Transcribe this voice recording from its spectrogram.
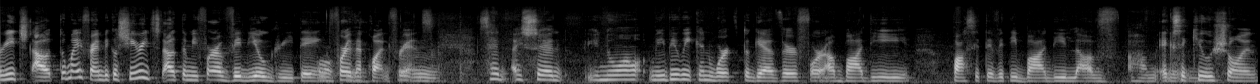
reached out to my friend because she reached out to me for a video greeting for the Okay. conference. Said I said, you know, maybe we can work together for a body positivity, body love um, execution.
